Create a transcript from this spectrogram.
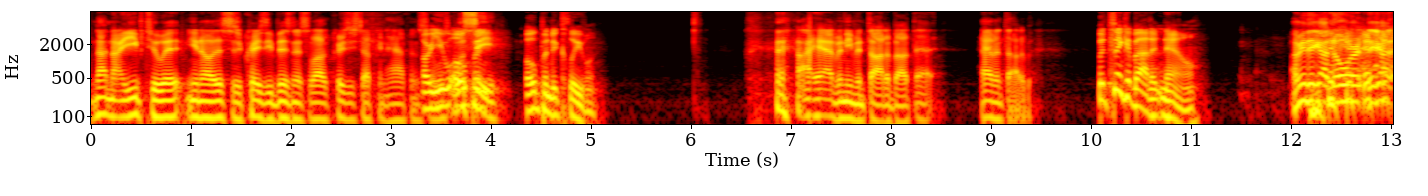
not naive to it. You know, this is a crazy business. A lot of crazy stuff can happen. So Are you we'll, open, we'll see. open to Cleveland? I haven't even thought about that. Haven't thought about. It. But think about it now. I mean, they got nowhere. They got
